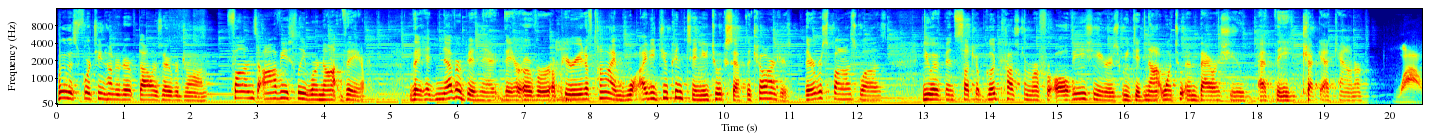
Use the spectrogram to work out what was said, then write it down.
We was $1,400 overdrawn. Funds obviously were not there. They had never been there, there over a period of time. Why did you continue to accept the charges? Their response was, you have been such a good customer for all these years. We did not want to embarrass you at the checkout counter. Wow.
